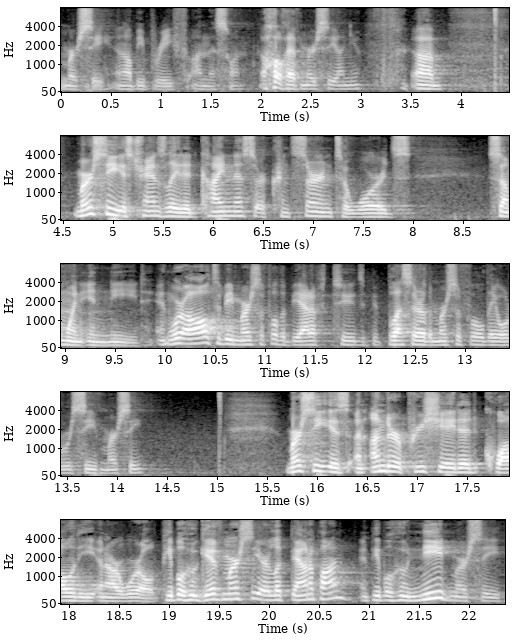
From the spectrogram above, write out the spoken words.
mercy. And I'll be brief on this one. I'll have mercy on you. Um, mercy is translated kindness or concern towards someone in need. And we're all to be merciful. The Beatitudes, blessed are the merciful, they will receive mercy. Mercy is an underappreciated quality in our world. People who give mercy are looked down upon, and people who need mercy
